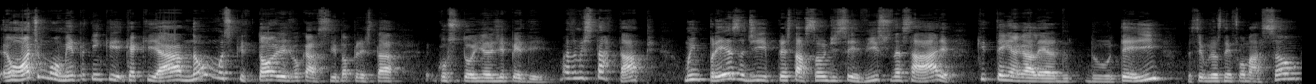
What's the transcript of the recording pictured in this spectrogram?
É um ótimo momento para quem quer criar não um escritório de advocacia para prestar consultoria LGPD, mas uma startup, uma empresa de prestação de serviços nessa área que tem a galera do, do TI, da segurança da informação,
